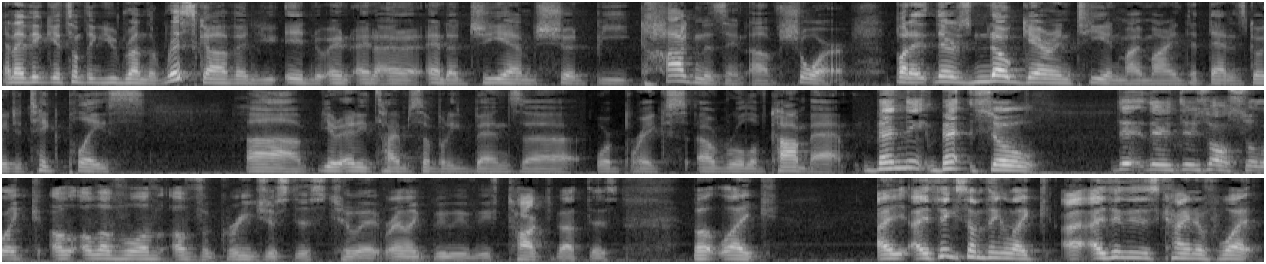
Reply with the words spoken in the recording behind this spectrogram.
and I think it's something you run the risk of, and you, and, and, uh, and a GM should be cognizant of. Sure, but there's no guarantee in my mind that that is going to take place uh, you know, anytime somebody bends uh, or breaks a rule of combat. Bending, ben, so there, there's also like a, a level of, of, egregiousness to it, right? Like we, we, have talked about this, but like I, I think something like I, I think this is kind of what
